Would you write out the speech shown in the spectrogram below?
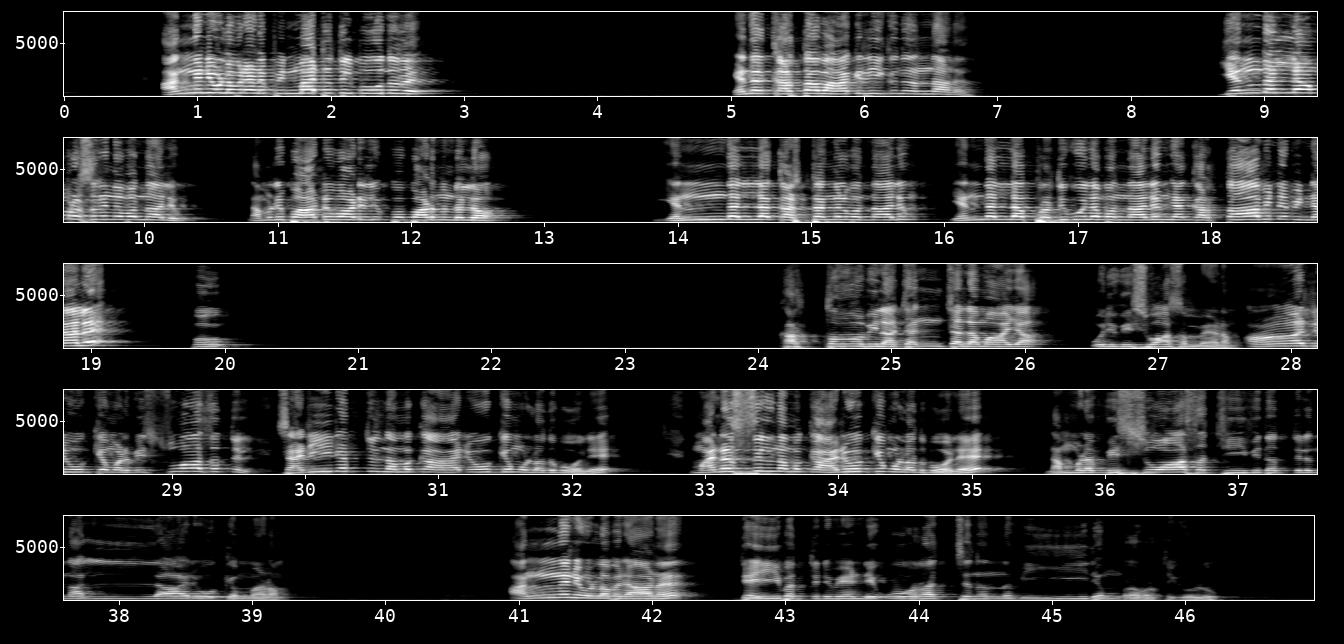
അങ്ങനെയുള്ളവരാണ് പിന്മാറ്റത്തിൽ പോകുന്നത്. എന്നാൽ കർത്താവ് ആഗ്രഹിക്കുന്നത് എന്താണ്? എന്തെല്ലാം പ്രശ്നങ്ങൾ വന്നാലും നമ്മൾ പാട്ട് പാടി ഇപ്പോൾ പാടുന്നുണ്ടല്ലോ. എന്തെല്ലാം കഷ്ടങ്ങൾ വന്നാലും എന്തെല്ലാം പ്രതികൂലം വന്നാലും ഞാൻ കർത്താവിന്റെ പിന്നാലെ പോകും. കർത്താവിൽ അചഞ്ചലമായ ഒരു വിശ്വാസം വേണം. ആരോഗ്യമാണ്. വിശ്വാസത്തിൽ ശരീരത്തിൽ നമുക്ക് ആരോഗ്യമുള്ളതുപോലെ മനസ്സിൽ നമുക്ക് ആരോഗ്യമുള്ളതുപോലെ നമ്മുടെ വിശ്വാസ ജീവിതത്തിൽ നല്ല ആരോഗ്യം വേണം. അങ്ങനെയുള്ളവരാണ് ദൈവത്തിന് വേണ്ടി ഉറച്ചു നിന്ന് വീരം പ്രവർത്തിക്കുള്ളൂ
